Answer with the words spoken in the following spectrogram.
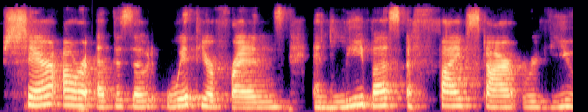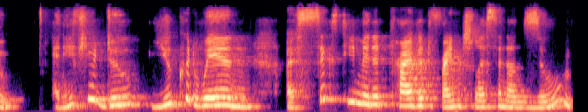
share our episode with your friends, and leave us a five star review. And if you do, you could win a 60 minute private French lesson on Zoom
